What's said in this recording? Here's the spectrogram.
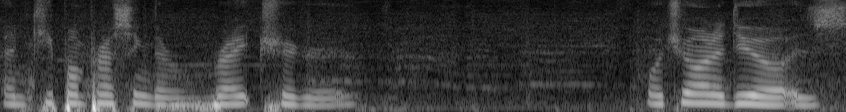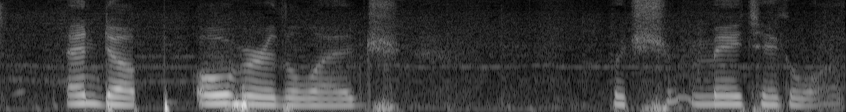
and keep on pressing the right trigger. What you wanna do is end up over the ledge, which may take a while.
